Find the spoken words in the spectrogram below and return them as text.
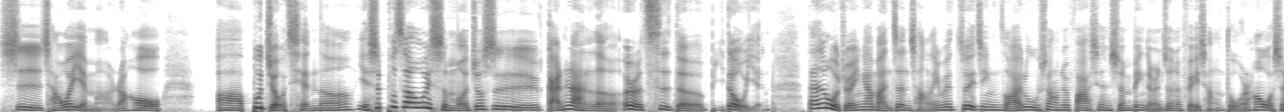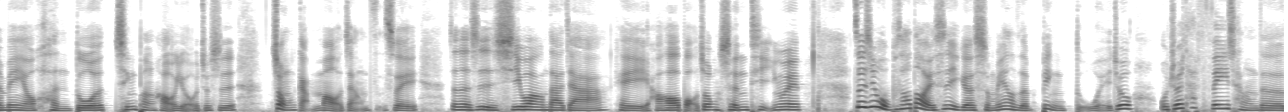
是肠胃炎嘛，然后啊、不久前呢也是不知道为什么就是感染了二次的鼻窦炎。但是我觉得应该蛮正常的，因为最近走在路上就发现生病的人真的非常多，然后我身边也有很多亲朋好友就是重感冒这样子，所以真的是希望大家可以好好保重身体，因为最近我不知道到底是一个什么样子的病毒诶，就我觉得它非常的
